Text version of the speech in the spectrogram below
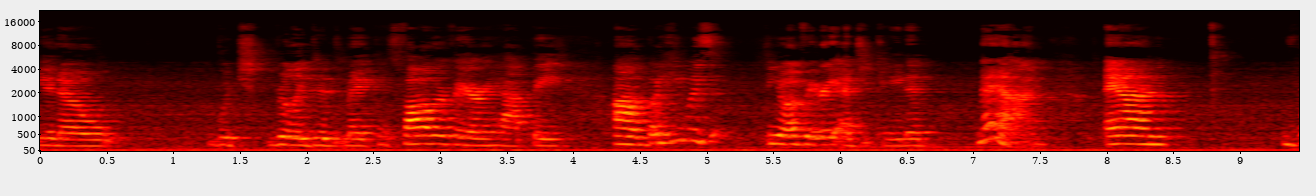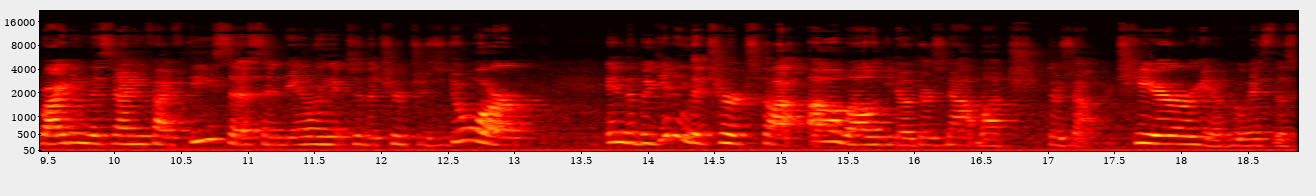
you know, which really didn't make his father very happy. Um, but he was, you know, a very educated man. And writing this 95 thesis and nailing it to the church's door, in the beginning, the church thought, oh, well, you know, there's not much, there's not much here, you know, who is this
